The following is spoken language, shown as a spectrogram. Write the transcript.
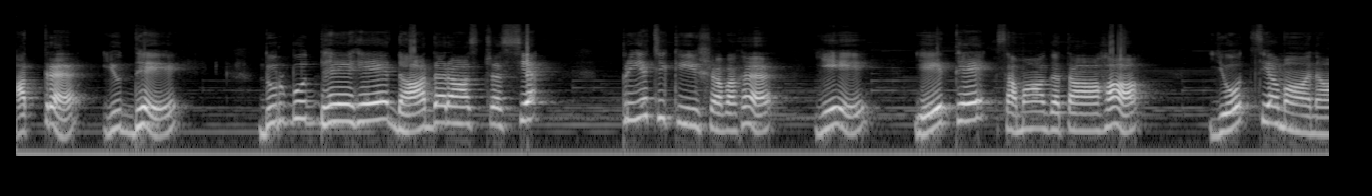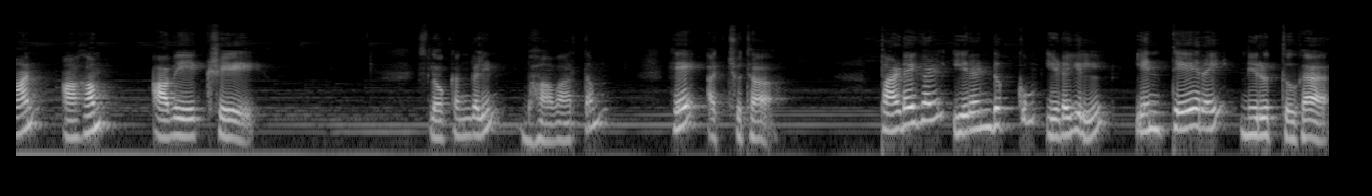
अत्र युद्धे दुर्बुद्धेः दार्धराष्ट्रस्य प्रियचिकीर्षवः ये ஏத்தே சமாகதாக யோத்ஸ்யமானான் அகம் அவேக்ஷே. ஸ்லோகங்களின் பாவார்த்தம். ஹே அச்சுத! படைகள் இரண்டுக்கும் இடையில் என் தேரை நிறுத்துக.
